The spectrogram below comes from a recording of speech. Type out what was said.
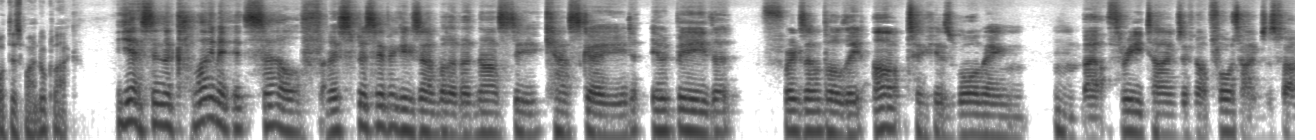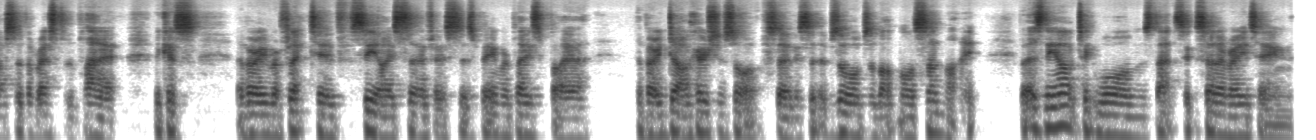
what this might look like? Yes, in the climate itself, a specific example of a nasty cascade, it would be that for example, the Arctic is warming hmm, about three times, if not four times, as fast as the rest of the planet because a very reflective sea ice surface that's being replaced by a, a very dark ocean sort of surface that absorbs a lot more sunlight. But as the Arctic warms, that's accelerating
